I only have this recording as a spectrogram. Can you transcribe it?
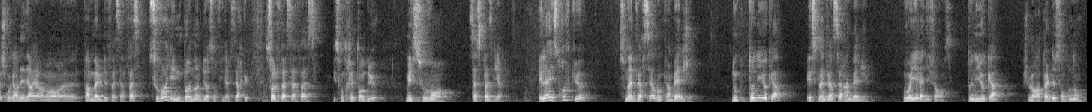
je regardais derrière moi pas mal de face-à-face. Souvent, il y a une bonne ambiance en finale. C'est-à-dire que sur le face-à-face, ils sont très tendus, mais souvent, ça se passe bien. Et là, il se trouve que son adversaire, donc un Belge, donc Tony Yoka, et son adversaire un Belge. Vous voyez la différence Tony Yoka, je me rappelle de son nom.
